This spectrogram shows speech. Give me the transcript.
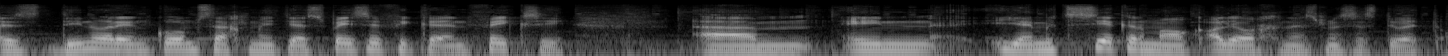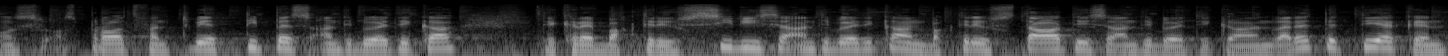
is dienooreenkomstig met jou spesifieke infeksie. Ehm um, en jy moet seker maak al die organismes is dood. Ons ons praat van twee tipes antibiotika. Jy kry bakteriosidiese antibiotika en bakteriostatiese antibiotika. En wat dit beteken,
